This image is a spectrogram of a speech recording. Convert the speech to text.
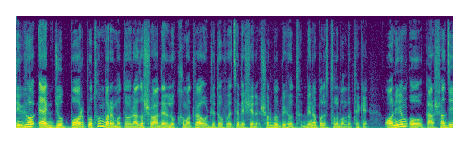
দীর্ঘ এক যুগ পর প্রথমবারের মতো রাজস্ব আদায়ের লক্ষ্যমাত্রা অর্জিত হয়েছে দেশের সর্ববৃহৎ বেনাপোল স্থলবন্দর থেকে। অনিয়ম ও কারসাজি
